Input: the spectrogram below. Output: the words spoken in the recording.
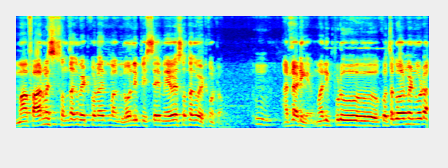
మా ఫార్మసీ సొంతంగా పెట్టుకోవడానికి మాకు లోన్ ఇప్పిస్తే మేమే సొంతంగా పెట్టుకుంటాం. అట్లా అడిగాం. మళ్ళీ ఇప్పుడు కొత్త గవర్నమెంట్ కూడా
